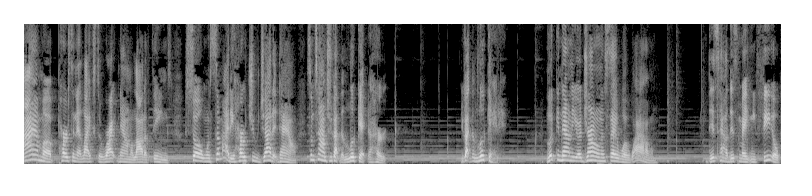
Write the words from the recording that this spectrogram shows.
I am a person that likes to write down a lot of things. So when somebody hurts you, jot it down. Sometimes you got to look at the hurt. You got to look at it. Looking down in your journal and say, well, wow, this how this made me feel.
